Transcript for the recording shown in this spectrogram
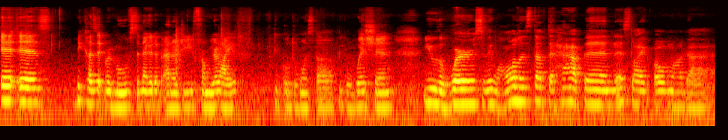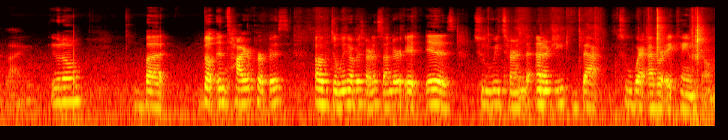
It is because it removes the negative energy from your life. People doing stuff, people wishing you the worst, and they want all this stuff to happen. It's like, oh my God, like, you know? But the entire purpose of doing a return of sender, it is to return the energy back to wherever it came from.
